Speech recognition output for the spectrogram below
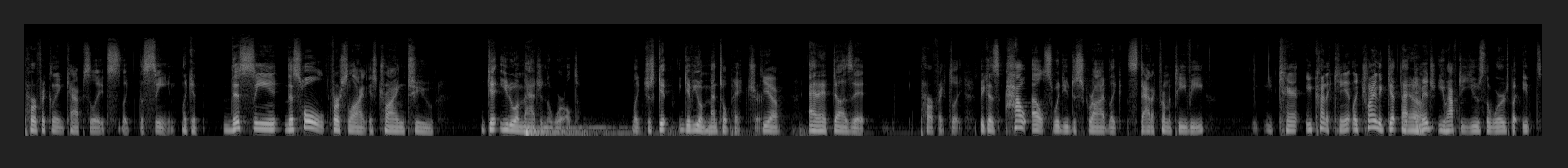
perfectly encapsulates like the scene. Like it this scene this whole first line is trying to get you to imagine the world. Like just get give you a mental picture. yeah And it does it perfectly. Because how else would you describe like static from a TV? You can't you kind of can't like trying to get that Yeah. image, you have to use the words, but it's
